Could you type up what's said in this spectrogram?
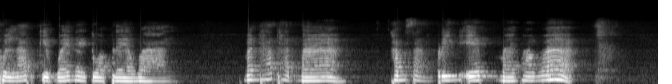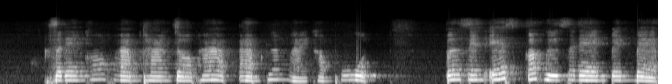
ผลลัพธ์เก็บไว้ในตัวแปร y บรรทัดถัดมาคำสั่ง printf หมายความว่า แสดงข้อความทางจอภาพตามเครื่องหมายคำพูด เปอร์เซ็นต์ s ก็คือแสดงเป็นแบบ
